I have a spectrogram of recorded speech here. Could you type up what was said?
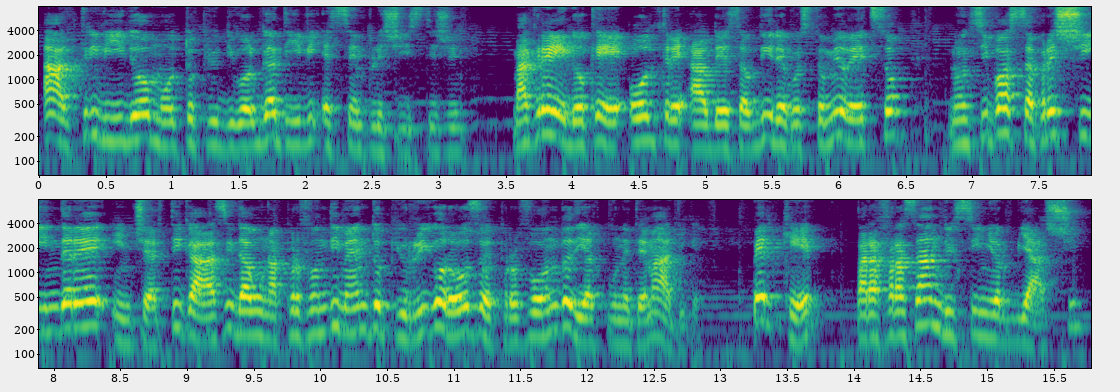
altri video molto più divulgativi e semplicistici. Ma credo che, oltre ad esaudire questo mio vezzo, non si possa prescindere, in certi casi, da un approfondimento più rigoroso e profondo di alcune tematiche. Perché, parafrasando il signor Biasci,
